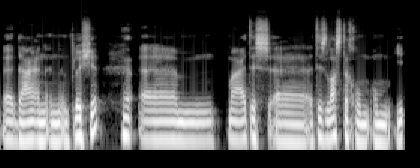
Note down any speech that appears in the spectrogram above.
eh, daar een, een, een plusje. Ja. Ehm, maar het is, eh, het is lastig om, om je,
